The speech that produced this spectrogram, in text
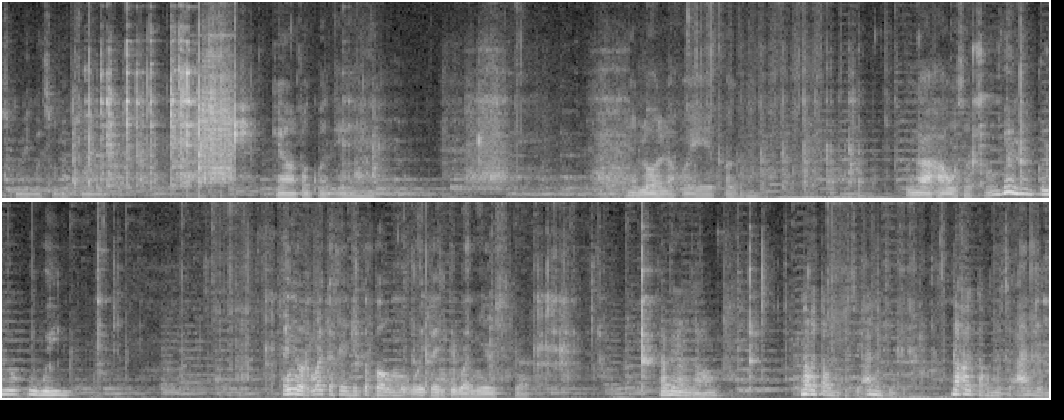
Tapos may may sunog-sunog. Kaya pag eh, yung lola ko eh, pag pag nakakausap ko, ganun kayo uwi. Ay normal kasi hindi ka pa umuwi 21 years na. Sabi niya sa akin, nakita ko dito si Andrew. Nakita ko na si Allen.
